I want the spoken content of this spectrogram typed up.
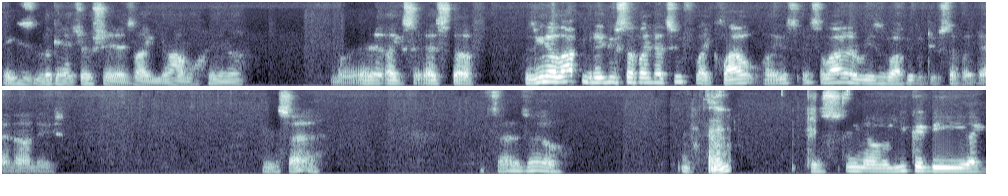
They just looking at your shit as like drama, you know. But like I said, that stuff. Because you know, a lot of people they do stuff like that too, for like clout. Like it's, it's a lot of the reasons why people do stuff like that nowadays. And it's sad. It's sad as hell. yeah, Because you know, you could be like,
